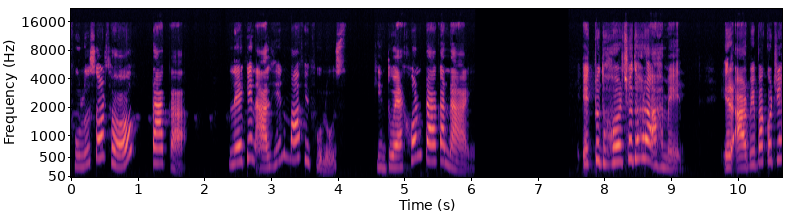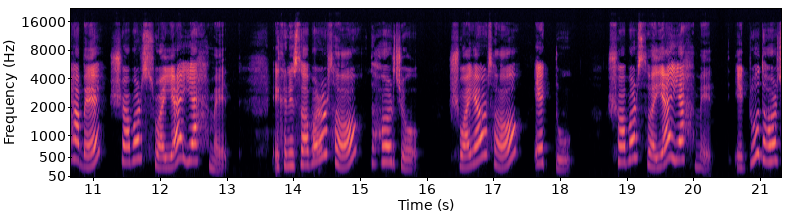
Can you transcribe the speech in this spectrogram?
ফুলুস অর্থ, টাকা লেকিন আলহিন মাফি ফুলুস কিন্তু এখন টাকা নাই একটু ধৈর্য ধরো, আহমেদ। এর আরবি বাক্যটি হবে, সবর সোয়া ইয়াহমেদ এখানে সবর অর্থ, ধৈর্য সোয়া অর্থ, একটু সবর সোয়া ইয়াহমেদ একটু ধৈর্য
